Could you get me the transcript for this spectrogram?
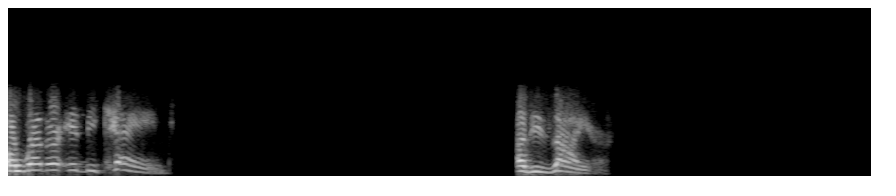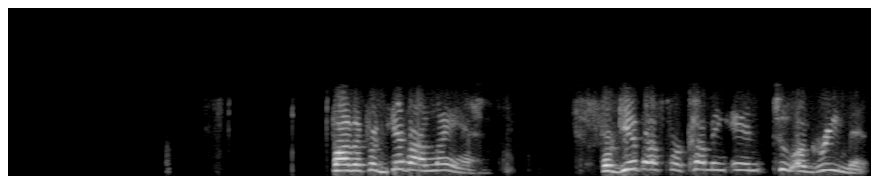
or whether it became a desire. Father, forgive our land. Forgive us for coming into agreement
